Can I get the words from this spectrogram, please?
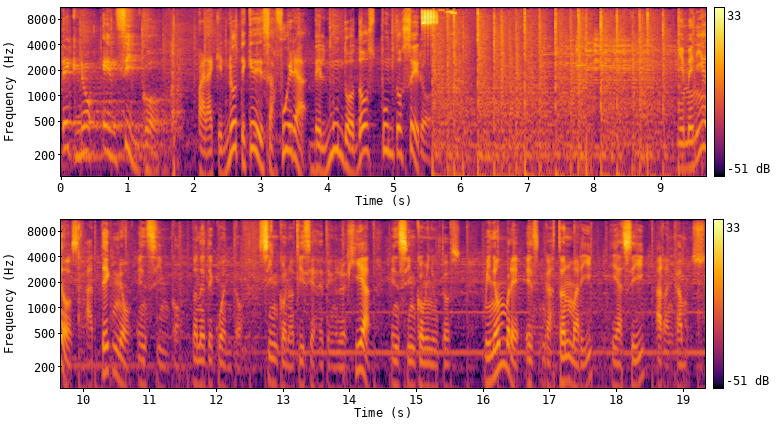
Tecno en 5. Para que no te quedes afuera del mundo 2.0. Bienvenidos a Tecno en 5, donde te cuento 5 noticias de tecnología en 5 minutos. Mi nombre es Gastón Marí y así arrancamos.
